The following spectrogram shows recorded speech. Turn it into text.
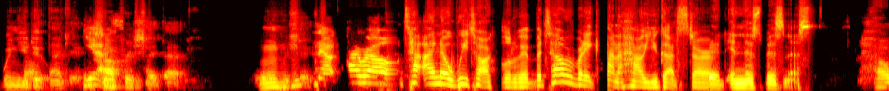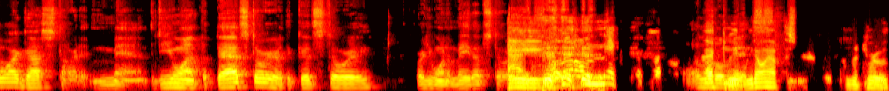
when you Oh, do. Thank you. Yeah, I appreciate that. Really Mhm. now Tyrell, t- I know we talked a little bit, but tell everybody kind of how you got started in this business. How I got started, man. Do you want the bad story or the good story, or you want a made up story? Hey. A little mix. Exactly. We don't have to stray from the truth.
